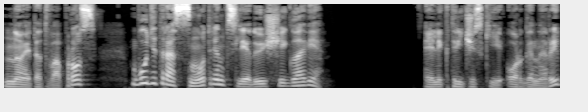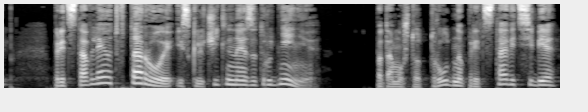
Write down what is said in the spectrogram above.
Но этот вопрос будет рассмотрен в следующей главе. Электрические органы рыб представляют второе исключительное затруднение, потому что трудно представить себе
